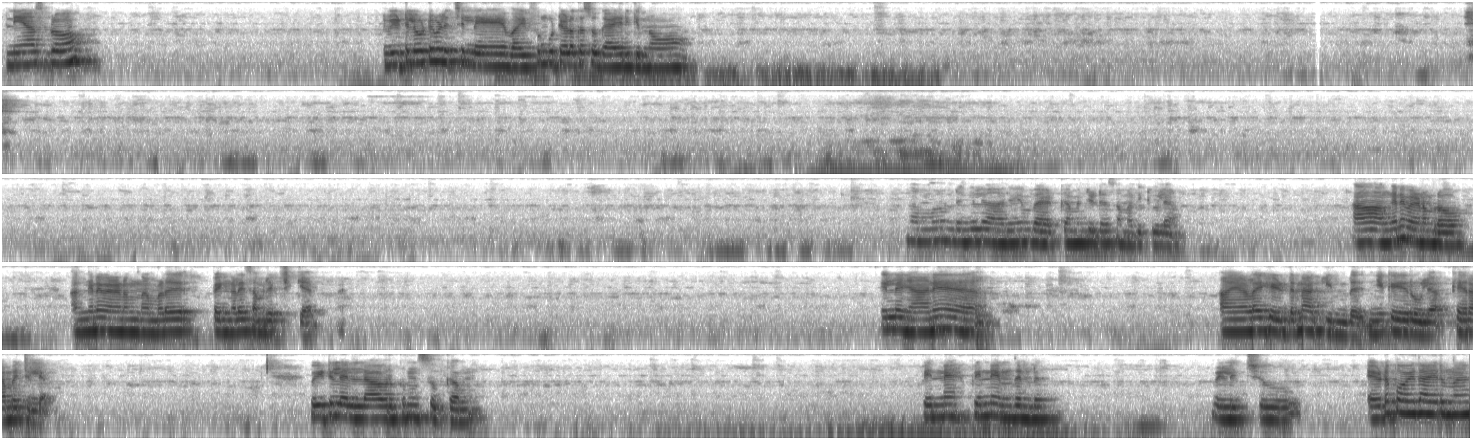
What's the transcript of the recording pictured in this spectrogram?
നിയാസ് ബ്രോ? വീട്ടിലോട്ട് വിളിച്ചില്ലേ? വൈഫും കുട്ടികളൊക്കെ സുഖമായിരിക്കുന്നു നമ്മളുണ്ടെങ്കിൽ ആരെയും ബാഡ് കമന്റ് ഇടാൻ സമ്മതിക്കൂല. ആ അങ്ങനെ വേണം ബ്രോ അങ്ങനെ വേണം നമ്മൾ പെങ്ങളെ സംരക്ഷിക്കാൻ. ഇല്ല ഞാൻ അയാളെ ഹെഡനാക്കിയിട്ടുണ്ട് ഇനി കയറൂല കയറാൻ പറ്റില്ല. വീട്ടിലെല്ലാവർക്കും സുഖം. പിന്നെ പിന്നെ എന്തുണ്ട്? വിളിച്ചു. എവിടെ പോയതായിരുന്നു?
